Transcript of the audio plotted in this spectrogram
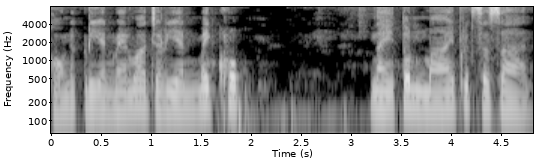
ของนักเรียนแม้ว่าจะเรียนไม่ครบในต้นไม้พฤกษศาสตร์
